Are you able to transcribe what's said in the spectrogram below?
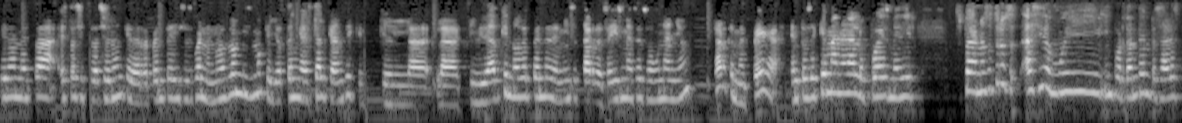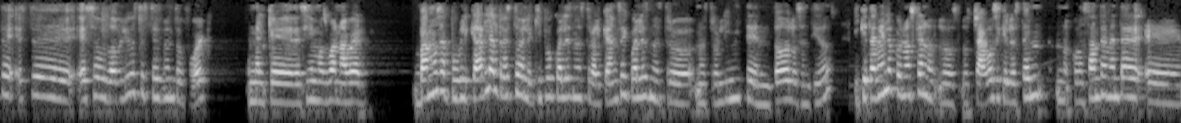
tienen esta, esta situación en que de repente dices, bueno, no es lo mismo que yo tenga este alcance y que, que la, la, actividad que no depende de mí se tarde seis meses o un año, claro que me pega. Entonces, ¿de qué manera lo puedes medir? Pues para nosotros ha sido muy importante empezar este, este SOW, este Statement of Work, en el que decimos, bueno, a ver, vamos a publicarle al resto del equipo cuál es nuestro alcance, cuál es nuestro, nuestro límite en todos los sentidos y que también lo conozcan los, los, chavos y que lo estén constantemente eh,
